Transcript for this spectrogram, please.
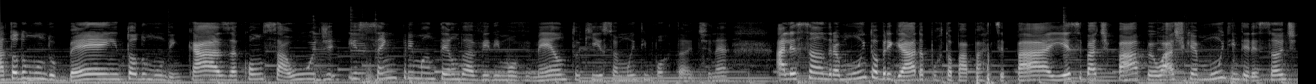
Tá todo mundo bem, todo mundo em casa, com saúde e sempre mantendo a vida em movimento, que isso é muito importante, né? Alessandra, muito obrigada por topar participar e esse bate-papo eu acho que é muito interessante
